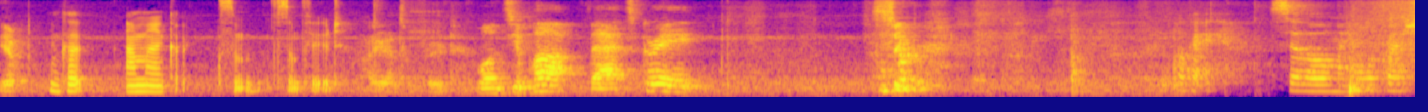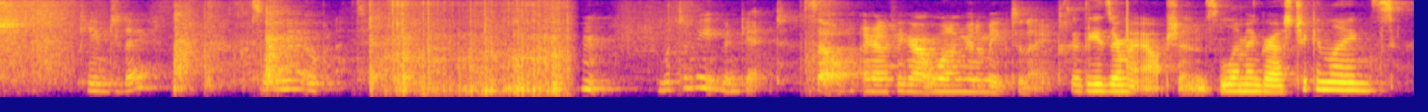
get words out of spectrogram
Yep. and cook. I'm gonna cook some some food. I got some food. Once you pop, that's great. Super. Okay. So my HelloFresh came today, so I'm gonna open it. Hmm. What did we even get? So I gotta figure out what I'm gonna make tonight. So these are my options: lemongrass chicken legs,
